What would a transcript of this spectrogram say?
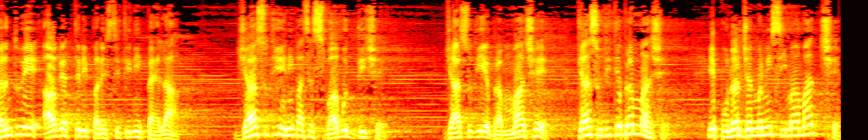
પરંતુ એ અવ્યક્તની પરિસ્થિતિની પહેલા, જ્યાં સુધી એની પાસે સ્વબુદ્ધિ છે, જ્યાં સુધી એ બ્રહ્મા છે, ત્યાં સુધી તે બ્રહ્મા છે. એ પુનર્જન્મની સીમામાં જ છે.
